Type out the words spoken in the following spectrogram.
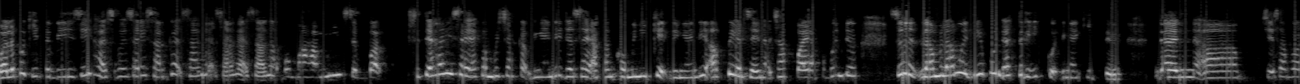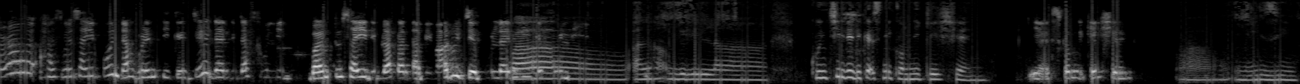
walaupun kita busy, husband saya sangat sangat sangat sangat memahami sebab setiap hari saya akan bercakap dengan dia dan saya akan communicate dengan dia apa yang saya nak capai, apa benda. So lama-lama dia pun dah terikut dengan kita. Dan uh, Cik Safara, husband saya pun dah berhenti kerja dan dia dah fully bantu saya di belakang tabik. Baru je bulan wow. ni dia fully. Alhamdulillah. Kunci dia dekat sini communication. Yes, communication. Wow, amazing.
